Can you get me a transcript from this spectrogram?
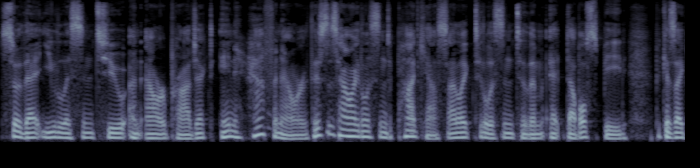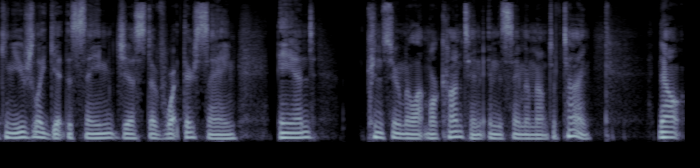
so that you listen to an hour project in half an hour. This is how I listen to podcasts. I like to listen to them at double speed because I can usually get the same gist of what they're saying and consume a lot more content in the same amount of time. Now,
